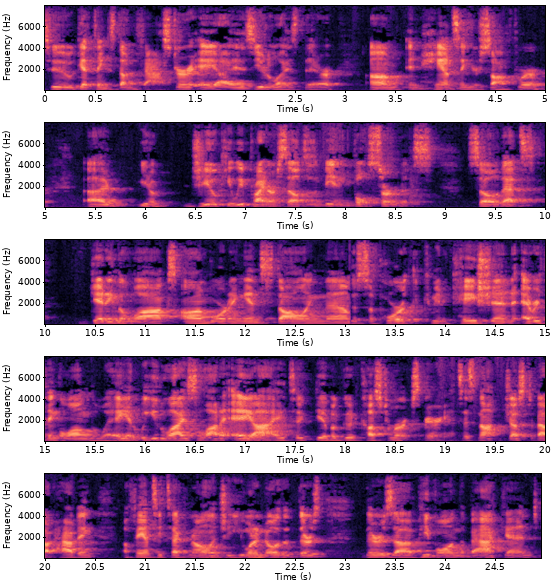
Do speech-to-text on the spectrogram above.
to get things done faster. AI is utilized there, um, enhancing your software. Uh, you know, GeoKey, we pride ourselves as being full service. So that's getting the locks, onboarding, installing them, the support, the communication, everything along the way. And we utilize a lot of AI to give a good customer experience. It's not just about having a fancy technology. You want to know that there's there's uh, people on the back end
